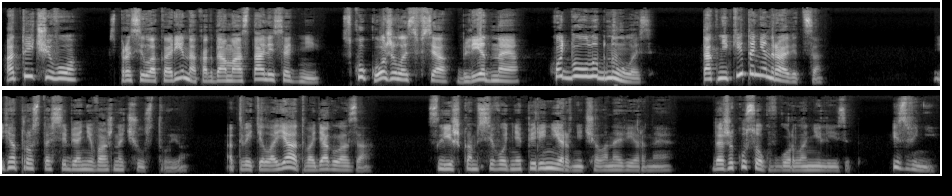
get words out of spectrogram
«А ты чего?» — спросила Карина, когда мы остались одни. Скукожилась вся, бледная, хоть бы улыбнулась. «Так Никита не нравится?» «Я просто себя неважно чувствую», — ответила я, отводя глаза. Слишком сегодня перенервничала, наверное. Даже кусок в горло не лезет. Извини.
